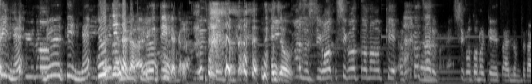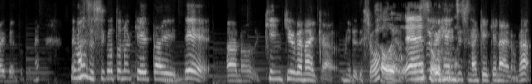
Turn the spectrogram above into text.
ティンね。ルーティンね。ルーティンだから、ルーティンだから。ルーティン 大丈夫。まず仕事仕事のけ2つあるのね、仕事の携帯とプライベートとね。でまず仕事の携帯であの緊急がないか見るでしょ？そうよねすぐ返事しなきゃいけないのが。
